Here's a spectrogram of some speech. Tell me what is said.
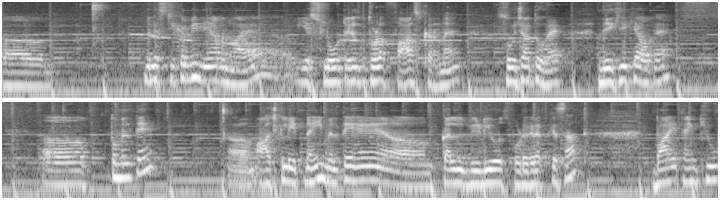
मैंने स्टिकर भी नया बनवाया है। ये स्लो ट्रेन को थोड़ा फास्ट करना है। सोचा तो है। देखिए क्या होता है। आ, तो मिलते हैं। आज के लिए इतना ही। मिलते हैं कल वीडियोस फोटोग्राफ के साथ। बाय थैंक यू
